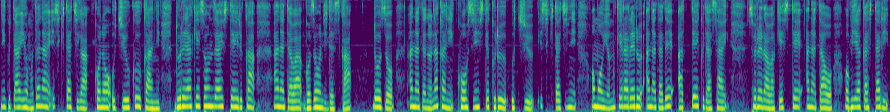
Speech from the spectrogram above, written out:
肉体を持たない意識たちがこの宇宙空間にどれだけ存在しているか、あなたはご存知ですか？どうぞあなたの中に更新してくる宇宙意識たちに思いを向けられるあなたであってください。それらは決してあなたを脅かしたり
